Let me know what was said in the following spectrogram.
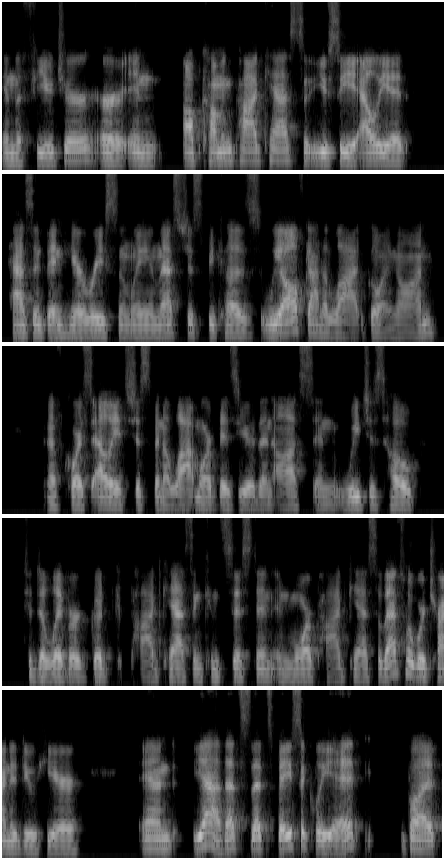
in the future or in upcoming podcasts you see elliot hasn't been here recently and that's just because we all have got a lot going on and of course elliot's just been a lot more busier than us and we just hope to deliver good podcasts and consistent and more podcasts. So that's what we're trying to do here. And yeah, that's that's basically it. But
